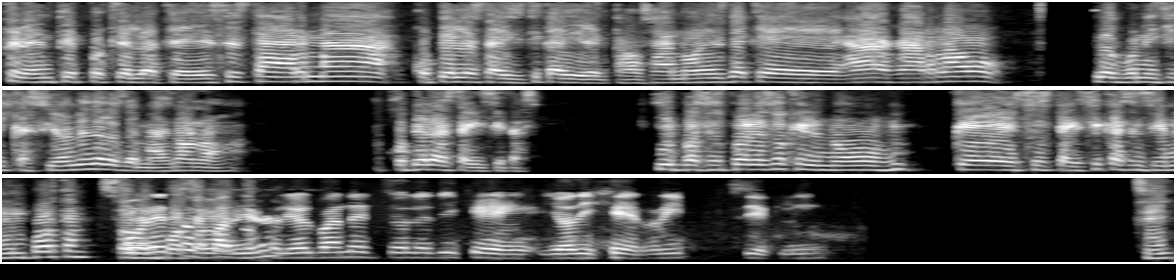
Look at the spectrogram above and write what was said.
Diferente porque lo que es esta arma copia la estadística directa. O sea, no es de que agarra las bonificaciones de los demás, no, no. Copia las estadísticas. Y pues es por eso que no, que sus estadísticas en sí no importan. Solo Por eso importa la cuando vida. salió el banner yo le dije, yo dije RIP Cycling. Sí.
